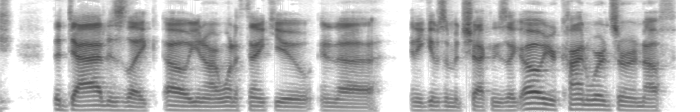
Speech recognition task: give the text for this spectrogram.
the dad is like, "Oh, you know, I want to thank you." And uh and he gives him a check and he's like, "Oh, your kind words are enough."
